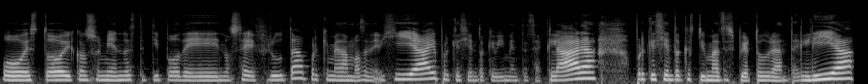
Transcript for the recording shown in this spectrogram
o estoy consumiendo este tipo de, no sé, fruta porque me da más energía y porque siento que mi mente se aclara, porque siento que estoy más despierto durante el día,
